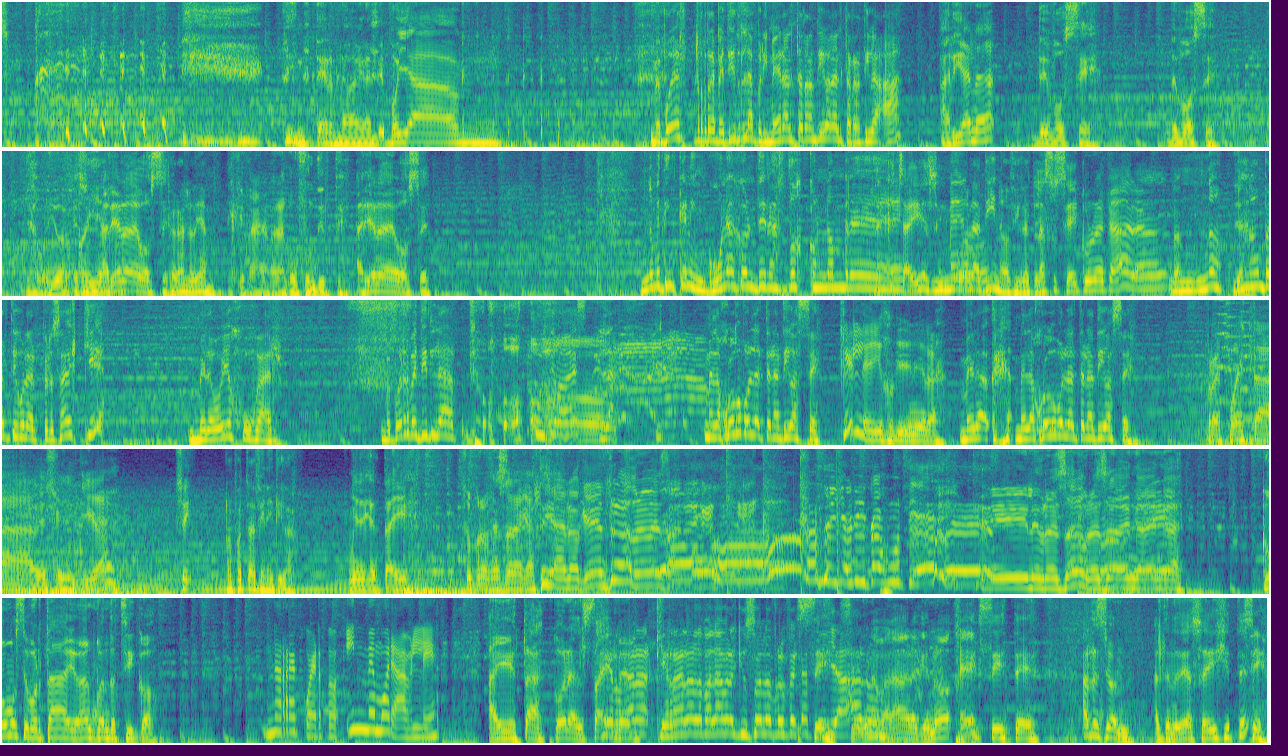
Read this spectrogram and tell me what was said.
Linterna más grande. Voy a. mm, ¿Me puedes repetir la primera alternativa, la alternativa A? Ariana de Bose. De Bose. Ya voy yo. eso. Oye, ya, Ariana de Bose. Pero hazlo bien. Es que para, para confundirte. Ariana de Bose. No me tinca ninguna con, de las dos con nombre ¿La? Así medio como latino, fíjate. La sociedad con una cara. No, no, en particular. Pero ¿sabes qué? Me lo voy a jugar. ¿Me puedes repetir la última vez? La- me la juego por la alternativa C. ¿Quién le dijo que viniera? Me la, me la juego por la alternativa C. Respuesta definitiva. Sí, respuesta definitiva. Mire quién está ahí. Su profesora castellano. Que entra la profesora. la señorita Gutiérrez. Increíble, profesora, profesora, venga, venga. ¿Cómo se portaba Iván cuando chico? No recuerdo. Inmemorable. Ahí está, con Qué Alzheimer. rara, qué rara la palabra que usó la profe Sí, castellano. sí, una palabra que no existe. Atención, alternativa C dijiste. Sí.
